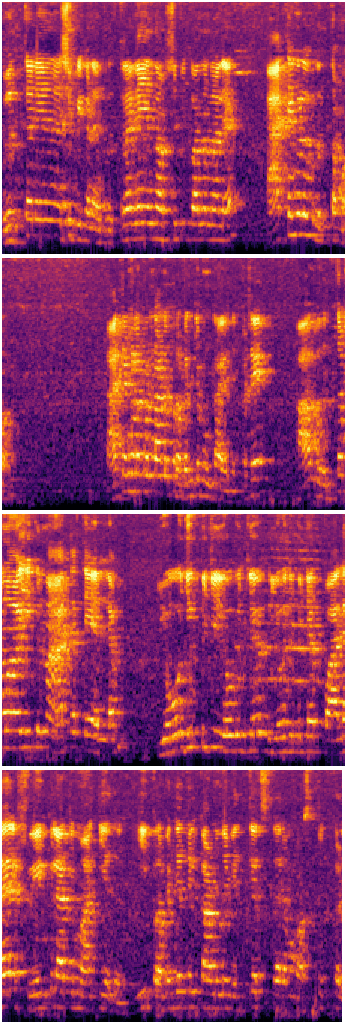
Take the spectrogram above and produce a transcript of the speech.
വൃത്തനെ നശിപ്പിക്കണേ. വൃത്രനെ നശിപ്പിക്കുക എന്ന് പറഞ്ഞാൽ ആറ്റങ്ങൾ വൃത്തമാണ്. ആറ്റങ്ങളെ കൊണ്ടാണ് പ്രപഞ്ചം ഉണ്ടായത് പക്ഷേ ആ വൃത്തമായിരിക്കുന്ന ആറ്റത്തെയെല്ലാം യോജിപ്പിച്ച് യോജിച്ച് യോജിപ്പിച്ച് പല ഷേപ്പിലാക്കി മാറ്റിയത്. ഈ പ്രപഞ്ചത്തിൽ കാണുന്ന വ്യത്യസ്ത തരം വസ്തുക്കൾ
